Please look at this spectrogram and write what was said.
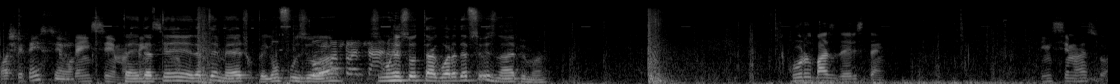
Eu acho que tem em cima. Tem em cima. Tem, tem deve, em cima. ter, deve ter médico. Peguei um fuzil Bomba lá. plantada. Se não ressoou até agora, deve ser o sniper, mano. Escuro base deles tem. Em cima ressoa.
